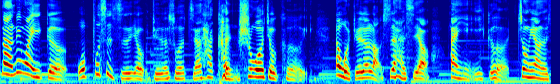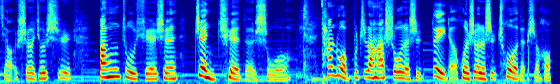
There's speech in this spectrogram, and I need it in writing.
那另外一个，我不是只有觉得说，只要他肯说就可以。那我觉得老师还是要扮演一个重要的角色，就是帮助学生正确的说。他如果不知道他说的是对的，或者说的是错的时候，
